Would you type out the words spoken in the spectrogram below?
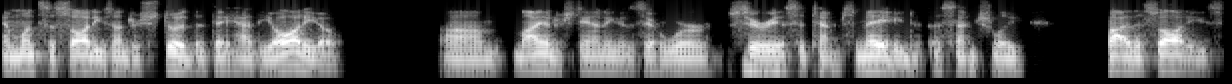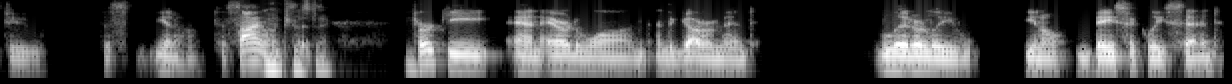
and once the Saudis understood that they had the audio, um, my understanding is there were serious attempts made, essentially, by the Saudis to, to you know, to silence it. Turkey and Erdogan and the government literally, you know, basically said,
